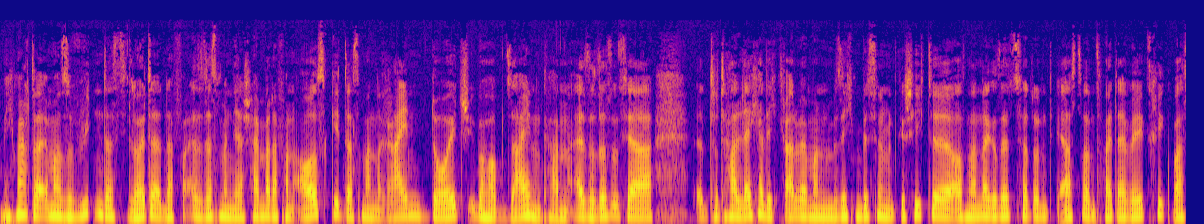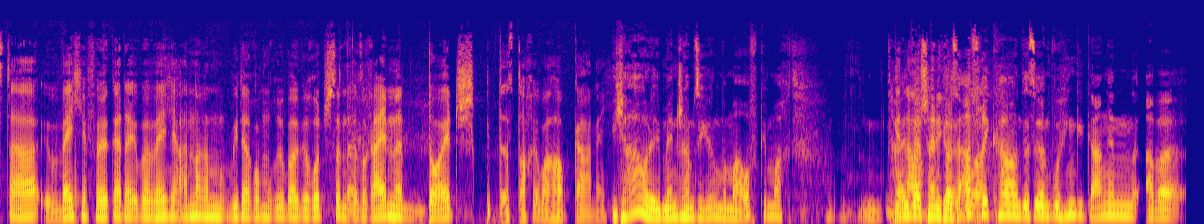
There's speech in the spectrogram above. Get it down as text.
Mich macht da immer so wütend, dass die Leute davon, also dass man ja scheinbar davon ausgeht, dass man rein deutsch überhaupt sein kann. Also das ist ja äh, total lächerlich, gerade wenn man sich ein bisschen mit Geschichte auseinandergesetzt hat und Erster und Zweiter Weltkrieg, was da, welche Völker da über welche anderen wiederum rübergerutscht sind. Also reine Deutsch gibt es doch überhaupt gar nicht. Ja, oder die Menschen haben sich irgendwann mal aufgemacht, ein Teil genau, wahrscheinlich aus Afrika und ist irgendwo hingegangen, aber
